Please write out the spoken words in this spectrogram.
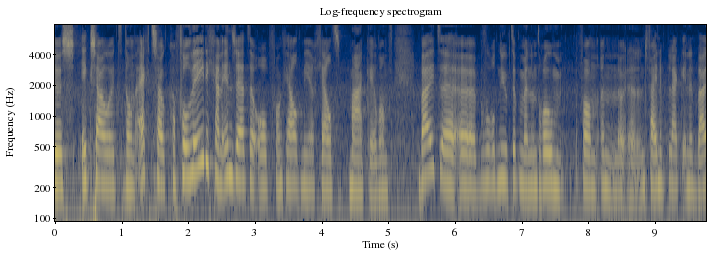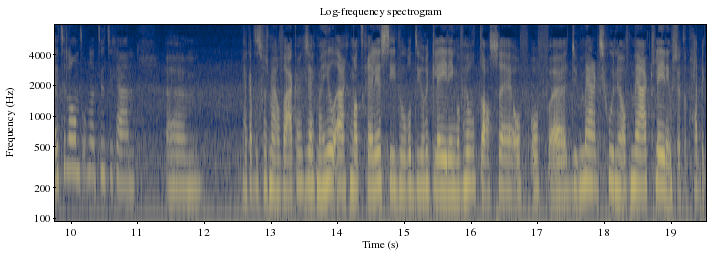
Dus ik zou het dan echt zou ik volledig gaan inzetten op van geld meer geld maken. Want buiten, uh, bijvoorbeeld nu op dit moment een droom van een, een fijne plek in het buitenland om naartoe te gaan. Um, ja, ik heb dat volgens mij al vaker gezegd, maar heel erg materialistisch. Bijvoorbeeld dure kleding of heel veel tassen of, of uh, merkschoenen of merkkleding. Dat heb ik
